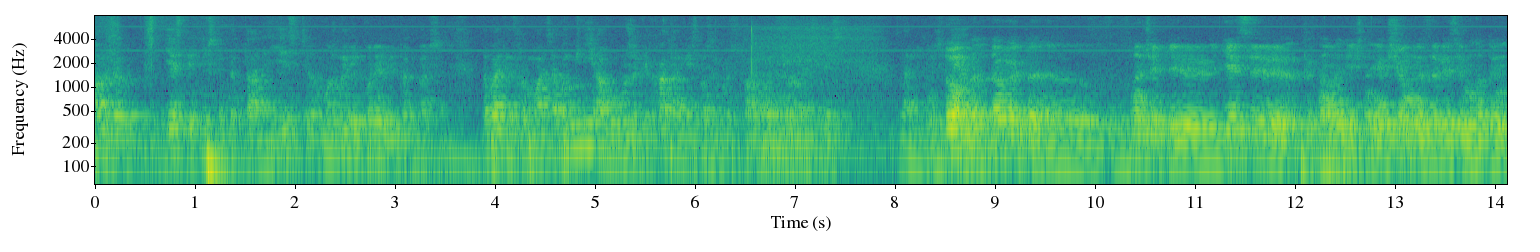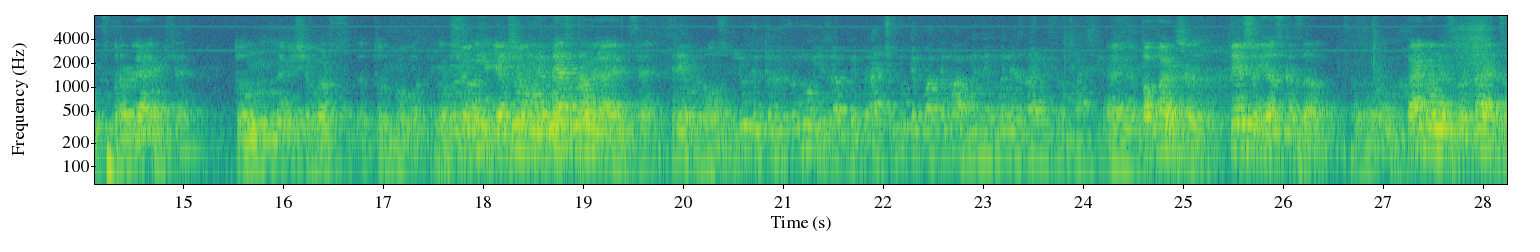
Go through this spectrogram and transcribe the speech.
встановлюєте, є технічні питання, є можливі пориви і так далі. Давайте інформацію або мені, або у ЖКХ, там є носить користування відділення, є навіть. Добре, давайте. е, Значить, е, є е, технологічно. Якщо ми за 8 годин справляємося, то навіщо вас турбувати? Якщо, якщо ми не справляємося, Треба. Люди телефонують і запитують, а чому тепла нема, ми не, ми не знаємо інформації. Е, По-перше, те, що я сказав, е, хай вони звертаються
